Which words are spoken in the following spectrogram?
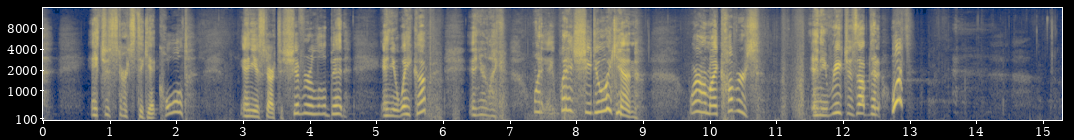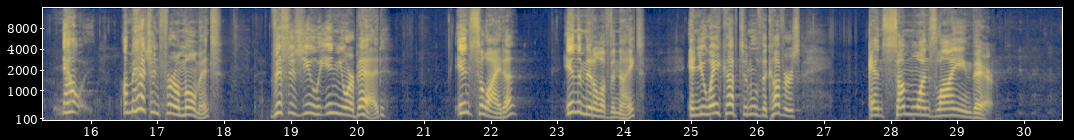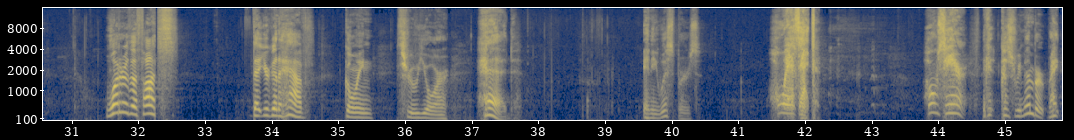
it just starts to get cold. And you start to shiver a little bit. And you wake up and you're like, what, what did she do again? Where are my covers? And he reaches up to, what? Now, imagine for a moment this is you in your bed, in Salida, in the middle of the night, and you wake up to move the covers, and someone's lying there. What are the thoughts that you're going to have going through your head? And he whispers, Who is it? Who's here? Because remember, right?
